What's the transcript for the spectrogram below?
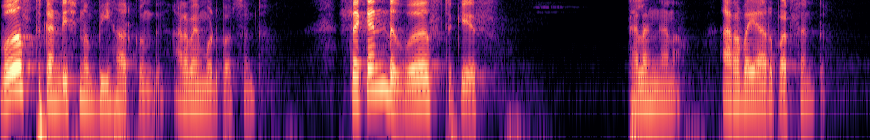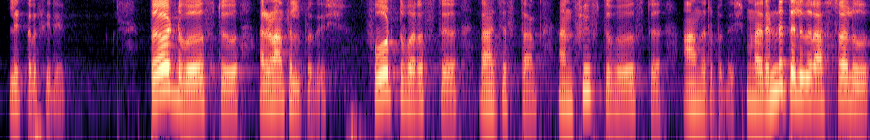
వర్స్ట్ కండిషన్ బీహార్కు ఉంది అరవై మూడు percent second worst case. Telangana అరవై ఆరు percent literacy rate. Third worst Arunachal Pradesh. Fourth worst Rajasthan. And fifth worst Andhra Pradesh. మన రెండు తెలుగు రాష్ట్రాలు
